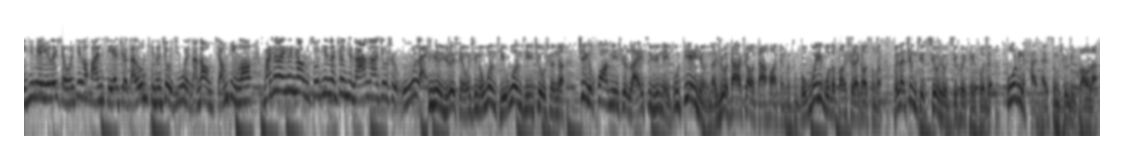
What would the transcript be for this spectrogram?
点心面娱乐显微镜的环节，只要答对问题呢，就有机会拿到我们奖品了。马上来看看我们昨天的正确答案呢，就是吴磊。今天娱乐显微镜的问题，问题就是呢，这个画面是来自于哪部电影呢？如果大家知道答案的话，赶快通过微博的方式来告诉我们。回答正确就有机会可以获得玻璃海苔送出礼包了。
